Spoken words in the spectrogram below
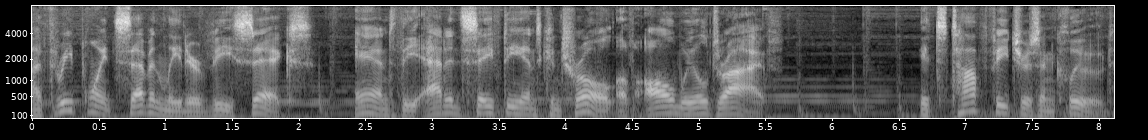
a 3.7-liter V6, and the added safety and control of all-wheel drive. Its top features include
